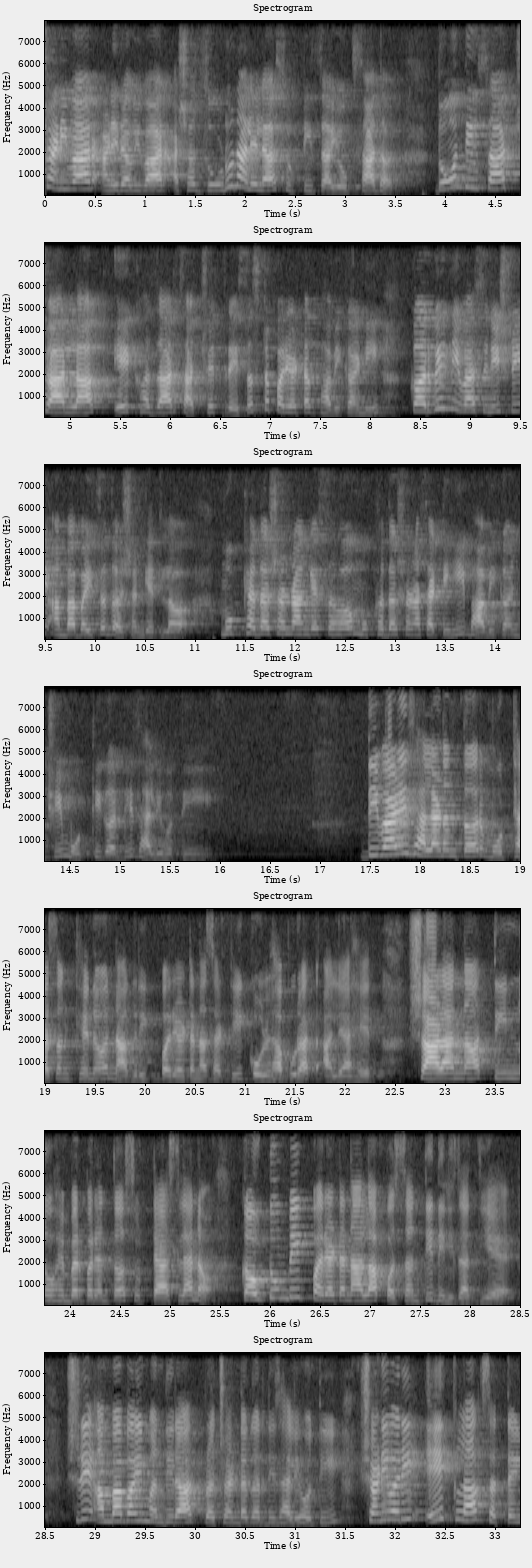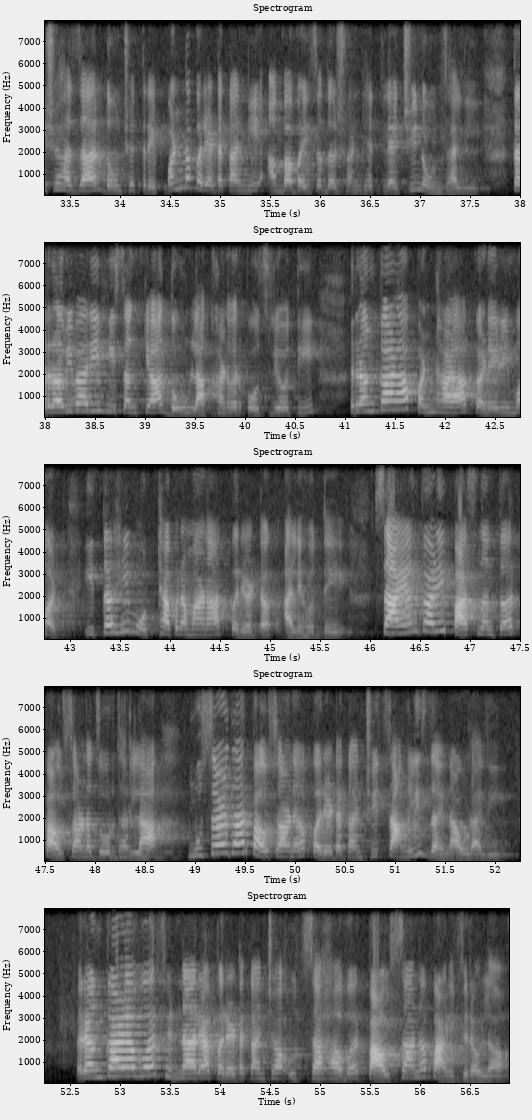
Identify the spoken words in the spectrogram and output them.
शनिवार आणि रविवार अशा जोडून आलेला सुट्टीचा योग साधत दोन दिवसात चार लाख एक हजार सातशे त्रेसष्ट पर्यटक भाविकांनी करवी निवासिनी श्री अंबाबाईचं दर्शन घेतलं. मुख्य दर्शन रांगेसह मुख्य दर्शनासाठीही भाविकांची मोठी गर्दी झाली होती. दिवाळी झाल्यानंतर मोठ्या संख्येनं नागरिक पर्यटनासाठी कोल्हापुरात आले आहेत. शाळांना तीन नोव्हेंबरपर्यंत सुट्ट्या असल्यानं कौटुंबिक पर्यटनाला पसंती दिली जातीये. श्री अंबाबाई मंदिरात प्रचंड गर्दी झाली होती. शनिवारी एक लाख सत्याऐंशी हजार दोनशे त्रेपन्न पर्यटकांनी अंबाबाईचं दर्शन घेतल्याची नोंद झाली. तर रविवारी ही संख्या दोन लाखांवर पोहोचली होती. रंकाळा पन्हाळा कणेरी मठ इथंही मोठ्या प्रमाणात पर्यटक आले होते. सायंकाळी पाच नंतर पावसानं जोर धरला. मुसळधार पावसानं पर्यटकांची चांगलीच दैना उडाली. रंकाळ्यावर फिरणाऱ्या पर्यटकांच्या उत्साहावर पावसानं पाणी फिरवलं.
